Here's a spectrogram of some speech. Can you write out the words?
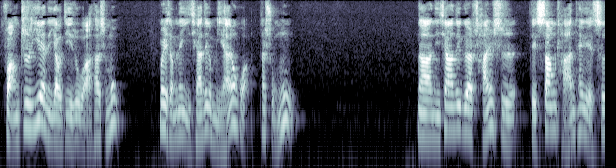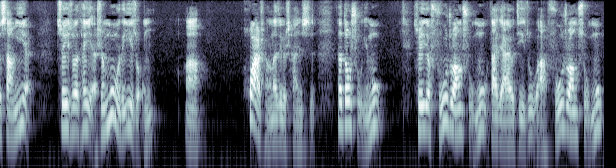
纺织业呢要记住啊，它是木，为什么呢？以前这个棉花它属木，那你像这个蚕丝得伤蚕，它得吃桑叶，所以说它也是木的一种啊，化成了这个蚕丝，那都属于木，所以叫服装属木，大家要记住啊，服装属木，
